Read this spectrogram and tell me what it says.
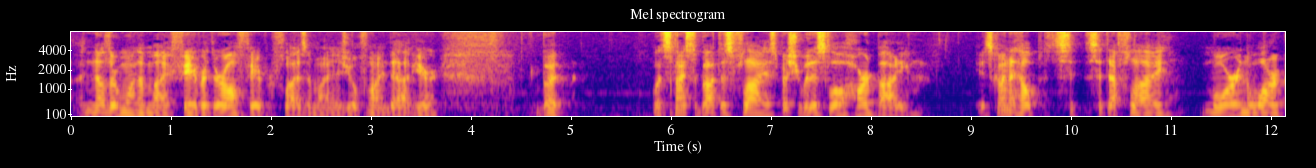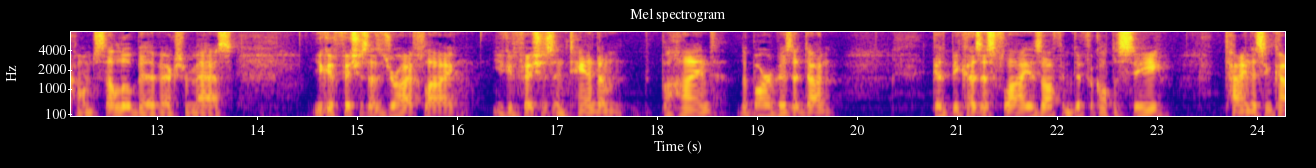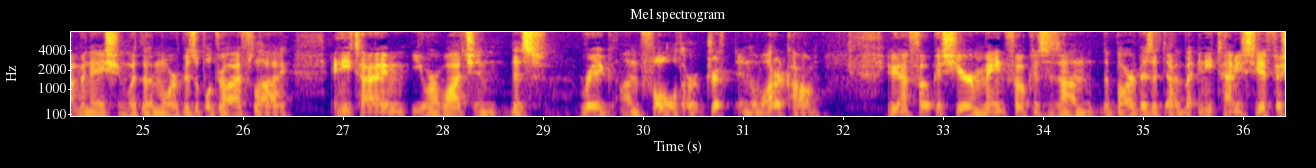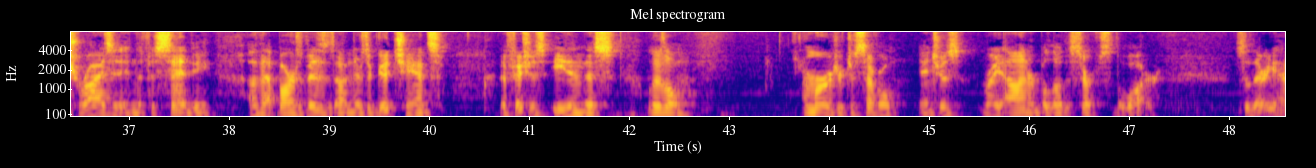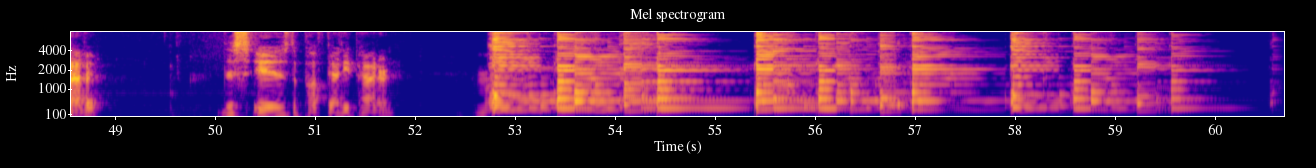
another one of my favorite. They're all favorite flies of mine, as you'll find out here. But what's nice about this fly, especially with this little hard body, it's going to help sit, sit that fly more in the water column, just a little bit of extra mass. You can fish this as a dry fly. You can fish this in tandem behind the Barr Visidun. Because because this fly is often difficult to see, tying this in combination with a more visible dry fly, anytime you are watching this rig unfold or drift in the water column, you're going to focus your main focus is on the Barr Visidun, but anytime you see a fish rise in the vicinity of that Barr's Visidun, there's a good chance the fish is eating this little emerger just several inches right on or below the surface of the water. So there you have it. This is the Puff Daddy pattern.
